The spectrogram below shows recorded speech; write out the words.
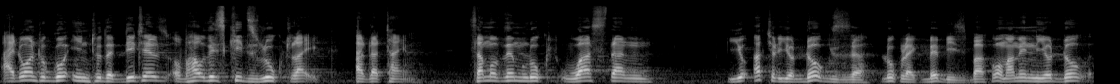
I don't want to go into the details of how these kids looked like at that time. Some of them looked worse than you. Actually, your dogs uh, look like babies back home. I mean, your dog.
